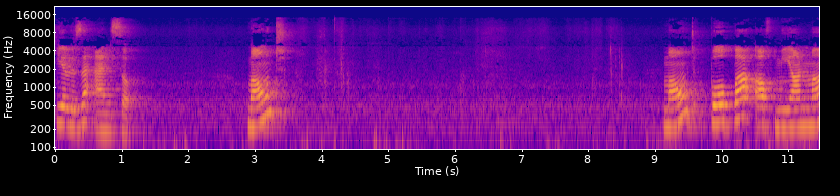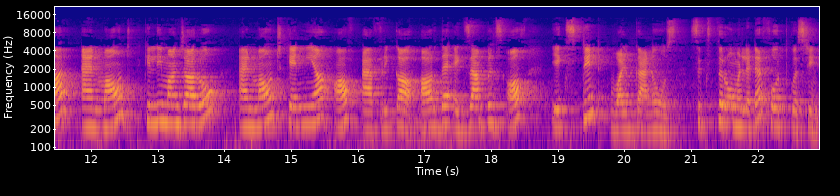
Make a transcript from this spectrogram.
Here is the answer. Mount Mount Popa of Myanmar and Mount Kilimanjaro and Mount Kenya of Africa are the examples of extinct volcanoes. Sixth Roman letter, fourth question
